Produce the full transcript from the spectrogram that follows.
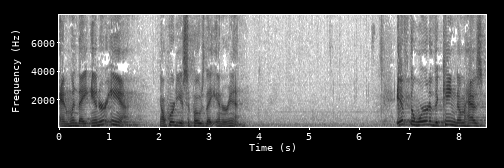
And when they enter in, now where do you suppose they enter in? If the word of the kingdom has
